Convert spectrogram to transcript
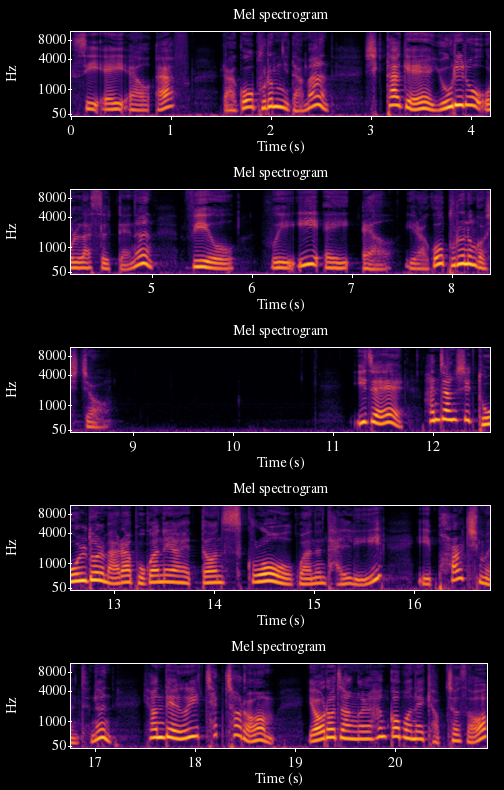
c-a-l-f 라고 부릅니다만 식탁에 요리로 올랐을 때는 veal, v-e-a-l 이라고 부르는 것이죠. 이제 한 장씩 돌돌 말아 보관해야 했던 scroll과는 달리 이 parchment는 현대의 책처럼 여러 장을 한꺼번에 겹쳐서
